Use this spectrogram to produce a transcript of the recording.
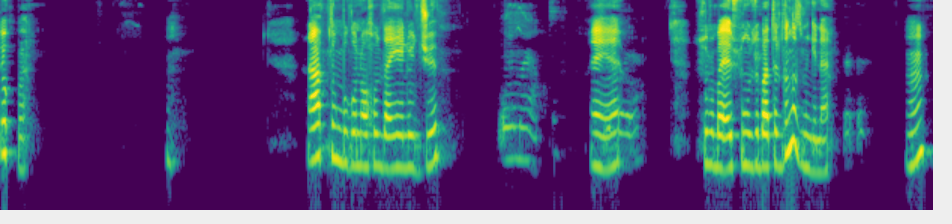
Dökme. Hı. Ne yaptın bugün okulda Eylülcüğüm? Olma yaptım. Ee, Böyle. Surubaya üstünüzü batırdınız mı yine? Hı?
